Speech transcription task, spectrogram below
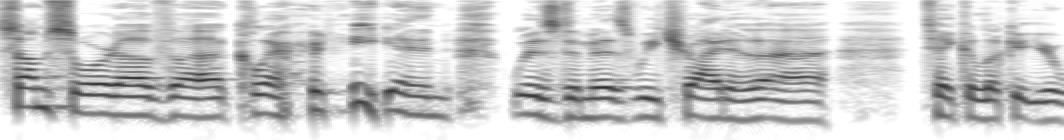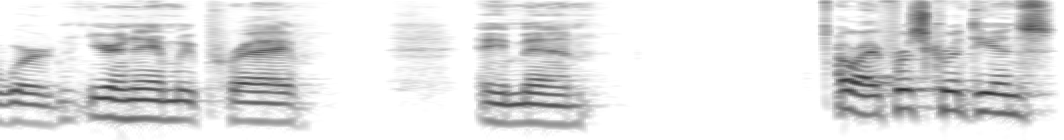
some sort of uh, clarity and wisdom as we try to uh, take a look at your word. In your name we pray. Amen. All right, First Corinthians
